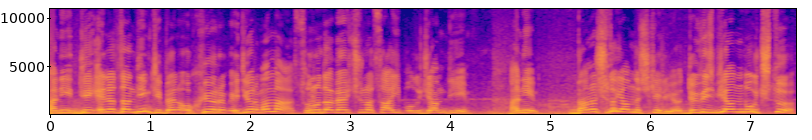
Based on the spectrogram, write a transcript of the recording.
Hani en azından diyeyim ki ben okuyorum ediyorum ama sonunda ben şuna sahip olacağım diyeyim. Hani bana şu da yanlış geliyor. Döviz bir anda uçtu.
